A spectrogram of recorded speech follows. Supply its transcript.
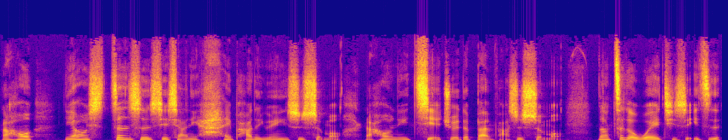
然后你要真实的写下你害怕的原因是什么，然后你解决的办法是什么。那这个我也其实一直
